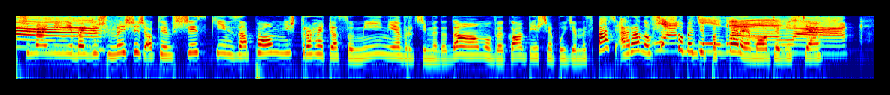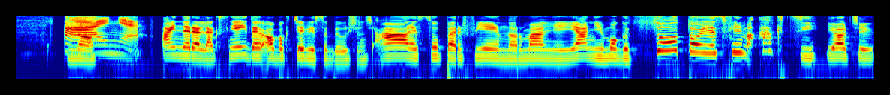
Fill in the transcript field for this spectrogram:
przynajmniej nie będziesz myśleć o tym wszystkim, zapomnisz, trochę czasu minie, wrócimy do domu, wykąpiesz się, pójdziemy spać, a rano wszystko będzie po staremu oczywiście. No. Fajnie. Fajny relaks, nie idę obok ciebie sobie usiąść, ale super film, normalnie, ja nie mogę, co to jest film akcji? Ja cię,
